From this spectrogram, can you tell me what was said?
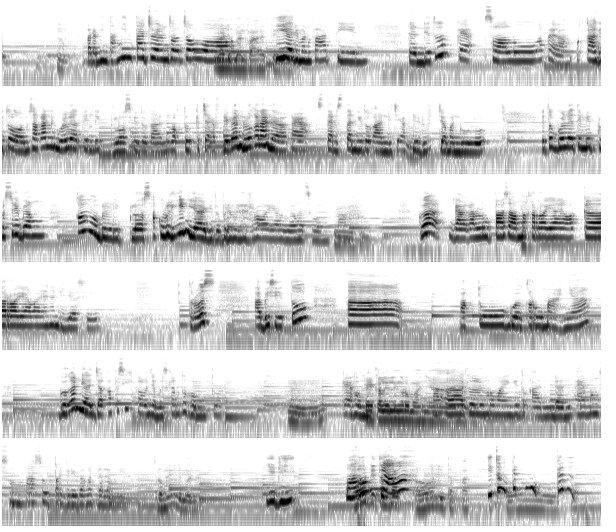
Hmm. pada minta-minta cowok yang cowok-cowok. Dimanfaatin. iya dimanfaatin. Dan dia tuh kayak selalu apa ya peka gitu loh. Misalkan gue liatin lip gloss gitu kan waktu ke CFD kan dulu kan ada kayak stand stand gitu kan di CFD du- zaman dulu itu gue liatin lip gloss dia bilang kamu mau beli lip gloss aku beliin ya gitu bener-bener royal banget sumpah Hmm. gue gak akan lupa sama keroyal keroyalannya dia sih terus abis itu eh waktu gue ke rumahnya gue kan diajak apa sih kalau zaman sekarang tuh home tour Hmm. kayak home Kayak keliling rumahnya. Uh, uh, keliling rumahnya gitu kan dan emang sumpah super gede banget dalamnya Rumahnya di mana? ya di Oh di warungnya tempat. Oh di tempat. Itu kan kan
